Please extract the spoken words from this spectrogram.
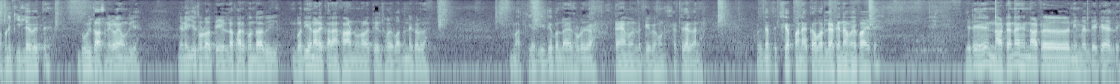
ਆਪਣੀ ਕੀਲੇ ਵਿੱਚ। ਦੂਈ 10 ਨਿਕਲ ਆਉਂਦੀ ਹੈ। ਜਾਣੀ ਜੀ ਥੋੜਾ ਤੇਲ ਦਾ ਫ਼ਰਕ ਹੁੰਦਾ ਵੀ ਵਧੀਆ ਨਾਲੇ ਘਰਾਂ ਖਾਣ ਨੂੰ ਨਾਲੇ ਤੇਲ ਥੋੜਾ ਵੱਧ ਨਿਕਲਦਾ। ਬਾਕੀ ਅੱਜ ਇਹਦੇ ਪਰ ਲਾਇਆ ਥੋੜਾ ਜਿਹਾ ਟਾਈਮ ਲੱਗੇ ਵੇ ਹੁਣ ਸੈੱਟ ਜਾ ਕਰਨ। ਇਹਦਾ ਪਿੱਛੇ ਆਪਾਂ ਨੇ ਕਵਰ ਲਿਆ ਕੇ ਨਵੇਂ ਪਾਏ ਤੇ। ਜਿਹੜੇ ਇਹ ਨਟ ਹੈ ਨਾ, ਇਹ ਨਟ ਨਹੀਂ ਮਿਲਦੇ ਗੈਲ ਦੇ।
